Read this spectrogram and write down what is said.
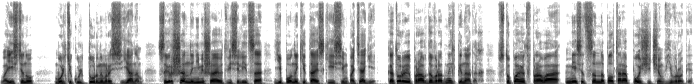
Воистину, мультикультурным россиянам совершенно не мешают веселиться японо-китайские симпатяги, которые, правда, в родных пенатах вступают в права месяца на полтора позже, чем в Европе.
